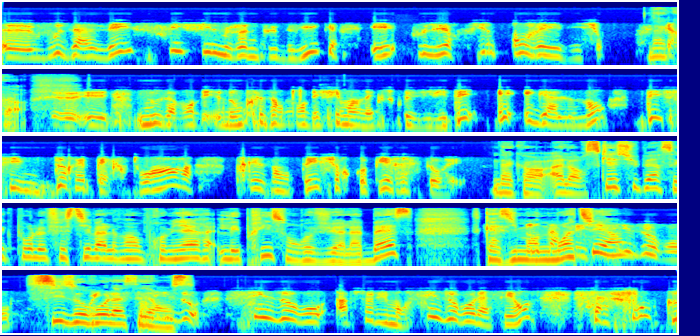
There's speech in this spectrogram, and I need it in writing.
euh, vous avez 6 films jeunes publics et plusieurs films en réédition. D'accord. Euh, nous avons des, nous présentons des films en exclusivité et également des films de répertoire présentés sur copie restaurée. D'accord. Alors, ce qui est super, c'est que pour le festival 20 première, les prix sont revus à la baisse, C'est quasiment de moitié. 6 hein. euros. 6 euros la séance. 6 euros, absolument. 6 euros la séance, sachant que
